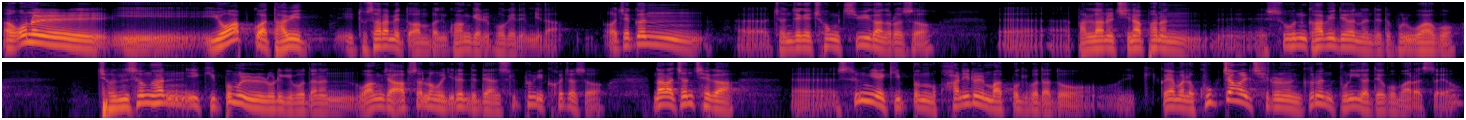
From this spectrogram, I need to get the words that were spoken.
어, 오늘 이 요압과 다윗 두 사람의 또 한 번 관계를 보게 됩니다. 어쨌건 어, 전쟁의 총 지휘관으로서 반란을 진압하는 수훈 갑이 되었는데도 불구하고 전성한 이 기쁨을 누리기보다는 왕자 압살롬을 잃은 데 대한 슬픔이 커져서 나라 전체가 승리의 기쁨, 환희를 맛보기보다도 그야말로 국장을 치르는 그런 분위기가 되고 말았어요.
